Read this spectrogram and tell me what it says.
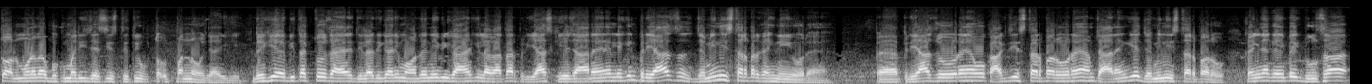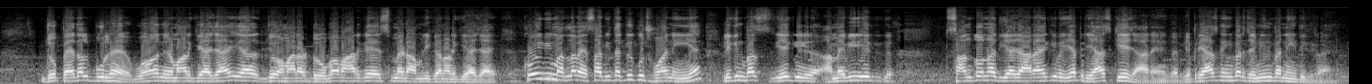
तो अल्मोड़ा में भुखमरी जैसी स्थिति उत्पन्न हो जाएगी। देखिए, अभी तक तो जिलाधिकारी महोदय ने भी कहा है कि लगातार प्रयास किए जा रहे हैं, लेकिन प्रयास जमीनी स्तर पर कहीं नहीं हो रहे हैं। प्रयास जो हो रहे हैं, वो कागज़ी स्तर पर हो रहे हैं। हम चाह रहे हैं कि जमीनी स्तर पर हो। कहीं ना कहीं पर एक दूसरा जो पैदल पुल है, वह निर्माण किया जाए या जो हमारा डोबा मार्ग है, इसमें डामरीकरण किया जाए। कोई भी मतलब ऐसा अभी तक कि कुछ हुआ नहीं है, लेकिन बस ये कि हमें भी एक सांत्वना दिया जा रहा है कि भैया प्रयास किए जा रहे हैं करके। प्रयास कहीं पर ज़मीन पर नहीं दिख रहा है।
